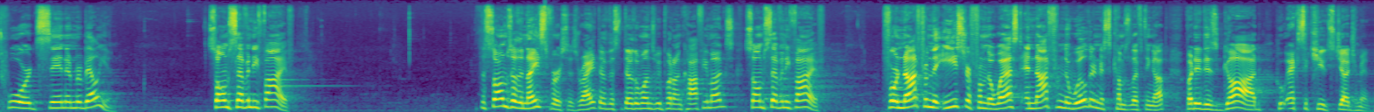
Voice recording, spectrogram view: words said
towards sin and rebellion. Psalm 75 the Psalms are the nice verses, right? They're the, they're the ones we put on coffee mugs. Psalm 75. For not from the east or from the west, and not from the wilderness comes lifting up, but it is God who executes judgment.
